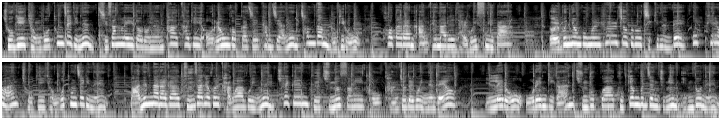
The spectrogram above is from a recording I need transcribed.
조기 경보 통제기는 지상 레이더로는 파악하기 어려운 것까지 탐지하는 첨단 무기로 커다란 안테나를 달고 있습니다. 넓은 영공을 효율적으로 지키는데 꼭 필요한 조기 경보 통제기는 많은 나라가 군사력을 강화하고 있는 최근 그 중요성이 더욱 강조되고 있는데요. 일례로 오랜 기간 중국과 국경 분쟁 중인 인도는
